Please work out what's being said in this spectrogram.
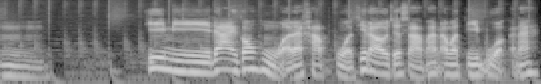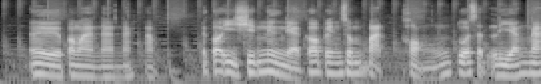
อืมที่มีได้ก็หัวนะครับ หัวที่เราจะสามารถเอามาตีบวกนะ เออประมาณนั้นนะครับ แล้วก็อีกชิ้นหนึ่งเนี่ยก็เป็นสมบัติของตัวสัตว์เลี้ยงนะ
